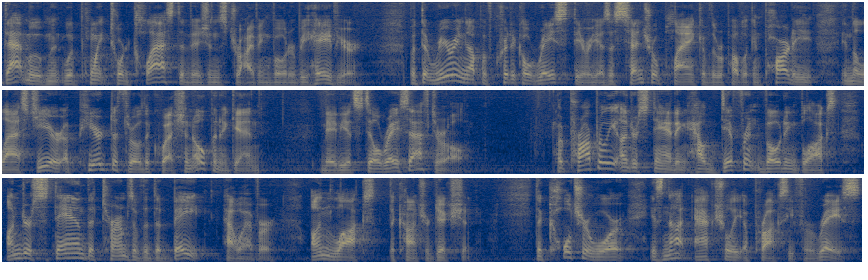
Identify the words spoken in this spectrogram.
That movement would point toward class divisions driving voter behavior. But the rearing up of critical race theory as a central plank of the Republican Party in the last year appeared to throw the question open again. Maybe it's still race after all. But properly understanding how different voting blocs understand the terms of the debate, however, unlocks the contradiction. The culture war is not actually a proxy for race,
